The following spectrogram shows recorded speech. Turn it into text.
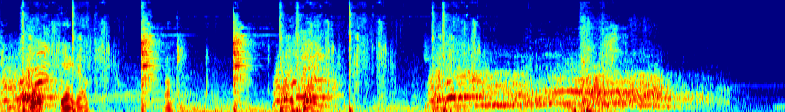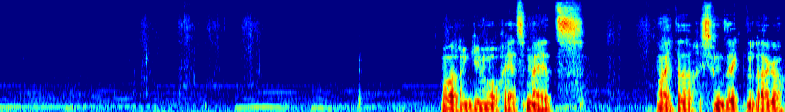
Oh, Jäger. Oh. Boah, dann gehen wir auch erstmal jetzt weiter Richtung Sektenlager.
